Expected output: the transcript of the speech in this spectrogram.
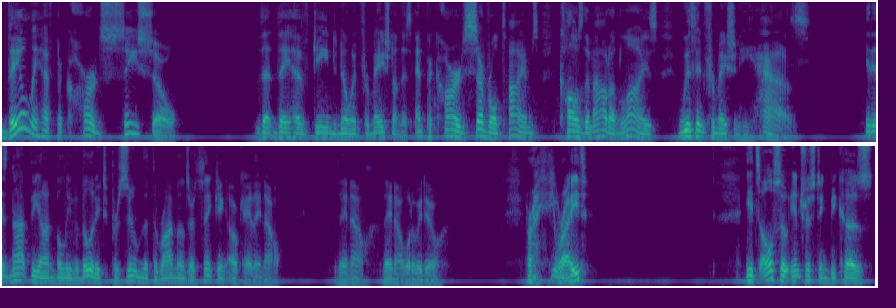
they only have Picard say so that they have gained no information on this. And Picard several times calls them out on lies with information he has. It is not beyond believability to presume that the Romulans are thinking, okay, they know. They know. They know. What do we do? Right, right? It's also interesting because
